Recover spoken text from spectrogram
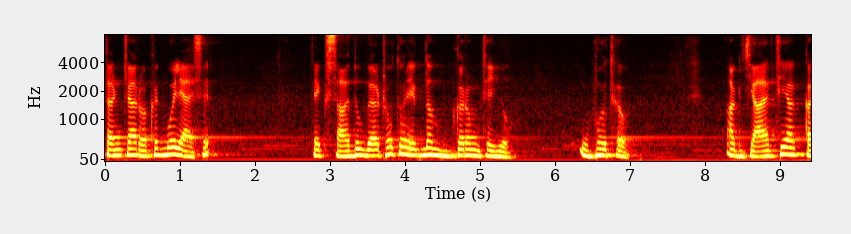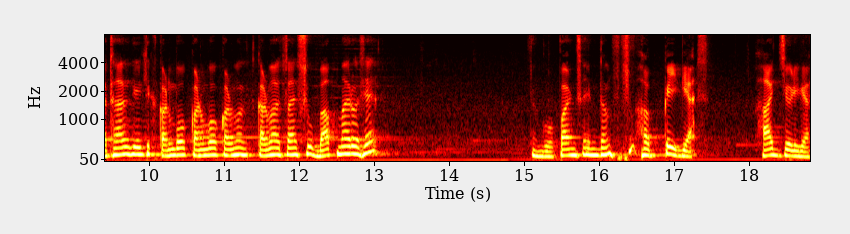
ત્રણ ચાર વખત બોલ્યા હશે. તો એક સાધુ બેઠો તો એકદમ ગરમ થઈ ગયો. ઊભો થયો. આ જ્યારથી આ કથા આવી કે કણબો કણબો કણબો, કણબા સાહેબ શું બાપ મારો છે? તો ગોપાલ એકદમ હપકાઈ ગયા. હાથ જોડી ગયા.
